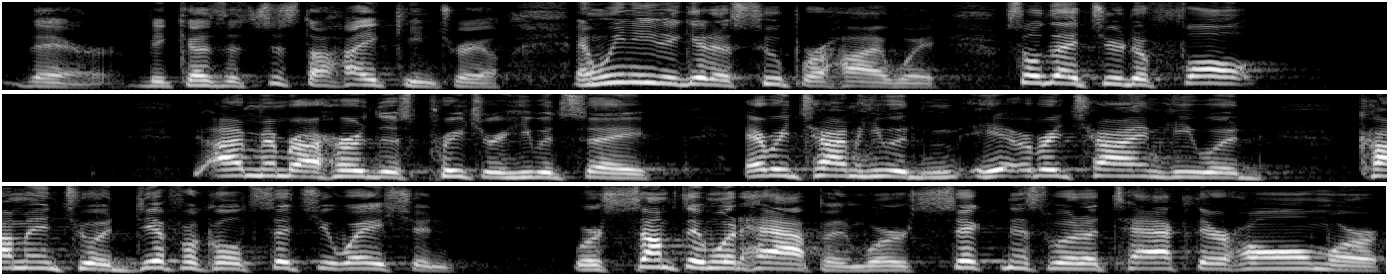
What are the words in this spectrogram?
there because it's just a hiking trail. And we need to get a super highway so that your default. I remember I heard this preacher, he would say, every time he would, every time he would come into a difficult situation, where something would happen, where sickness would attack their home, or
